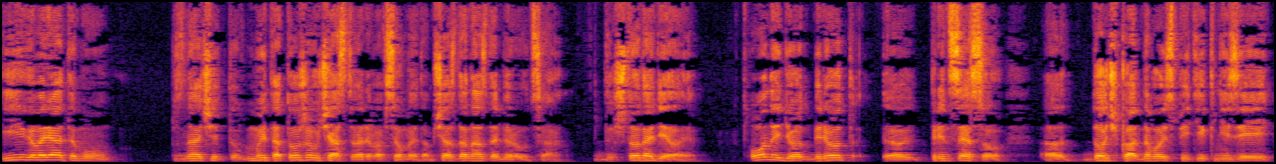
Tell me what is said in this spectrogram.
и говорят ему, Значит, мы-то тоже участвовали во всем этом. Сейчас до нас доберутся. Что-то делаем. Он идет, берет э, принцессу, э, дочку одного из пяти князей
